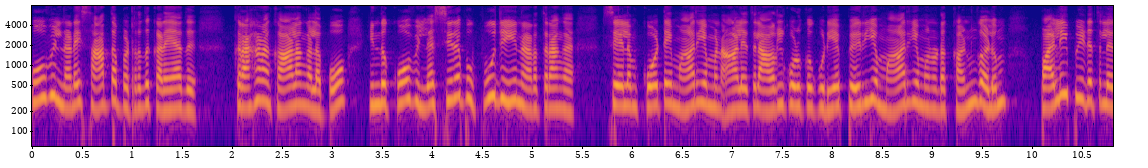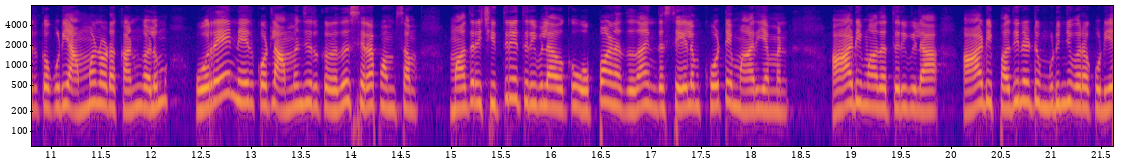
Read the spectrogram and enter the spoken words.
கோவில் நடை சாத்தப்படுறது கிடையாது. கிரகண காலங்களப்போ இந்த கோவிலில் சிறப்பு பூஜையும் நடத்துகிறாங்க சேலம் கோட்டை மாரியம்மன் ஆலயத்தில் அருள் கொடுக்கக்கூடிய பெரிய மாரியம்மனோட கண்களும் பலிபீடத்தில் இருக்கக்கூடிய அம்மனோட கண்களும் ஒரே நேர்கோட்டில் அமைஞ்சிருக்கிறது சிறப்பம்சம். மதுரை சித்திரை திருவிழாவுக்கு ஒப்பானது தான் இந்த சேலம் கோட்டை மாரியம்மன். ஆடி மாத திருவிழா ஆடி பதினெட்டு முடிஞ்சு வரக்கூடிய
